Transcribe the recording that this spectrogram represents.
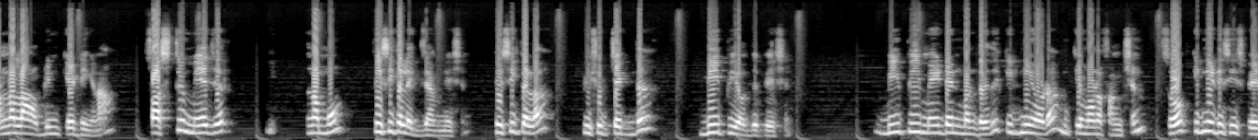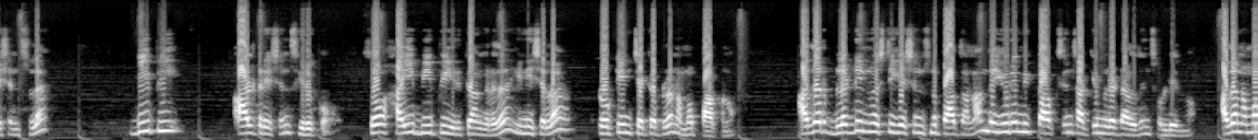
பண்ணலாம் அப்படின்னு கேட்டிங்கன்னா ஃபர்ஸ்ட் மேஜர் நம்ம ஃபிசிக்கல் எக்ஸாமினேஷன் ஃபிசிக்கலாக you should check the BP of the patient BP maintain பண்ணுறது கிட்னியோட முக்கியமான ஃபங்க்ஷன் ஸோ கிட்னி டிசீஸ் பேஷண்ட்ஸில் பிபி ஆல்ட்ரேஷன்ஸ் இருக்கும். ஸோ ஹை பிபி இருக்காங்கிறத இனிஷியலாக ரொட்டீன் செக்கப்பில் நம்ம பார்க்கணும். அதர் பிளட் இன்வெஸ்டிகேஷன்ஸ்னு பார்த்தோம்னா இந்த யூரிமிக் டாக்ஸின்ஸ் அக்யூமுலேட் ஆகுதுன்னு சொல்லியிருந்தோம். அதை நம்ம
